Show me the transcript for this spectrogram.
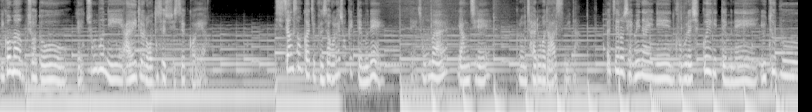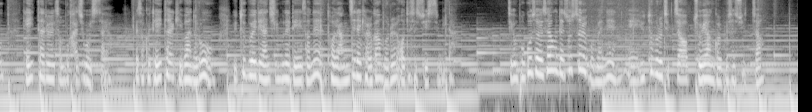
이것만 보셔도 네, 충분히 아이디어를 얻으실 수 있을 거예요. 시장성까지 분석을 해줬기 때문에 네, 정말 양질의 그런 자료가 나왔습니다. 실제로 제미나이는 구글의 식구이기 때문에 유튜브 데이터를 전부 가지고 있어요. 그래서 그 데이터를 기반으로 유튜브에 대한 질문에 대해서는 더 양질의 결과물을 얻으실 수 있습니다. 지금 보고서에 사용된 소스를 보면은 예, 유튜브를 직접 조회한 걸 보실 수 있죠.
